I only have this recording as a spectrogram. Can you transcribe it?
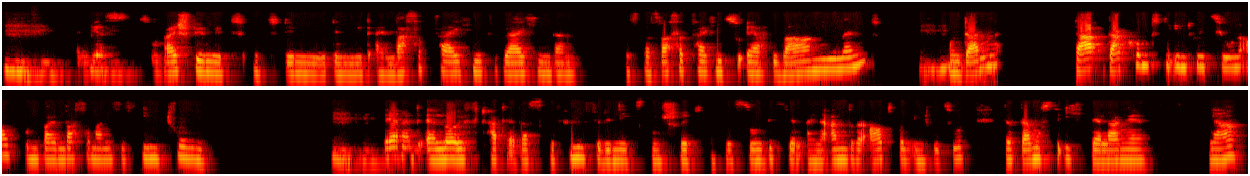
Mhm. Wenn wir es zum Beispiel mit, mit dem, mit dem, mit einem Wasserzeichen vergleichen, dann ist das Wasserzeichen zuerst wahrnehmend und Mhm. dann, da, da kommt die Intuition auf und beim Wassermann ist es im Tun. Mhm. Während er läuft, hat er das Gefühl für den nächsten Schritt. Das ist so ein bisschen eine andere Art von Intuition. Das, da musste ich sehr lange, ja,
